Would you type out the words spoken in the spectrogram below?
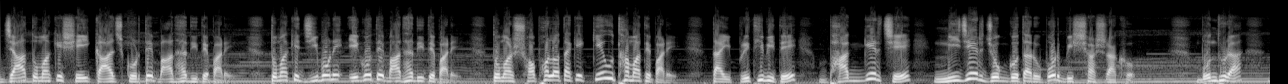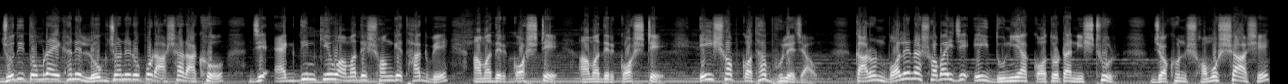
যা তোমাকে সেই কাজ করতে বাধা দিতে পারে। তোমাকে জীবনে এগোতে বাধা দিতে পারে। তোমার সফলতাকে কেউ থামাতে পারে। তাই পৃথিবীতে ভাগ্যের চেয়ে নিজের যোগ্যতার উপর বিশ্বাস রাখো। বন্ধুরা, যদি তোমরা এখানে লোকজনের ওপর আশা রাখো যে একদিন কেউ আমাদের সঙ্গে থাকবে, আমাদের কষ্টে আমাদের কষ্টে, এই সব কথা ভুলে যাও। কারণ বলে না সবাই যে এই দুনিয়া কতটা নিষ্ঠুর, যখন সমস্যা আসে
